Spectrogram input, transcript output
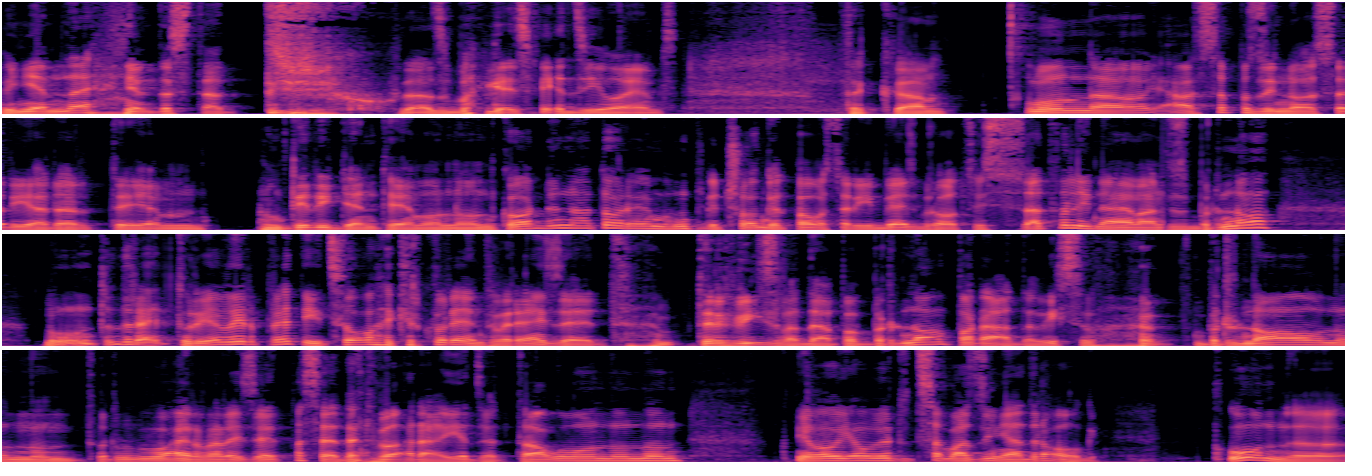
Viņiem ne, viņiem tas tā, tāds baigais piedzīvojums. Tā kā, un jā, sapazinos arī ar, ar tiem diriģentiem un, un koordinatoriem. Un, kad šogad pavasarī bija aizbraucis atvaļinājumā uz Brno. Nu, un tad redz, tur jau ir pretī cilvēki, ar kuriem tu vari aiziet. Tev izvadā pa Brno, parāda visu Brno, un, un, un tur var, var aiziet pasēdēt vārā, iedzert talu, un, un, un jau, jau ir savā ziņā draugi. Un uh,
